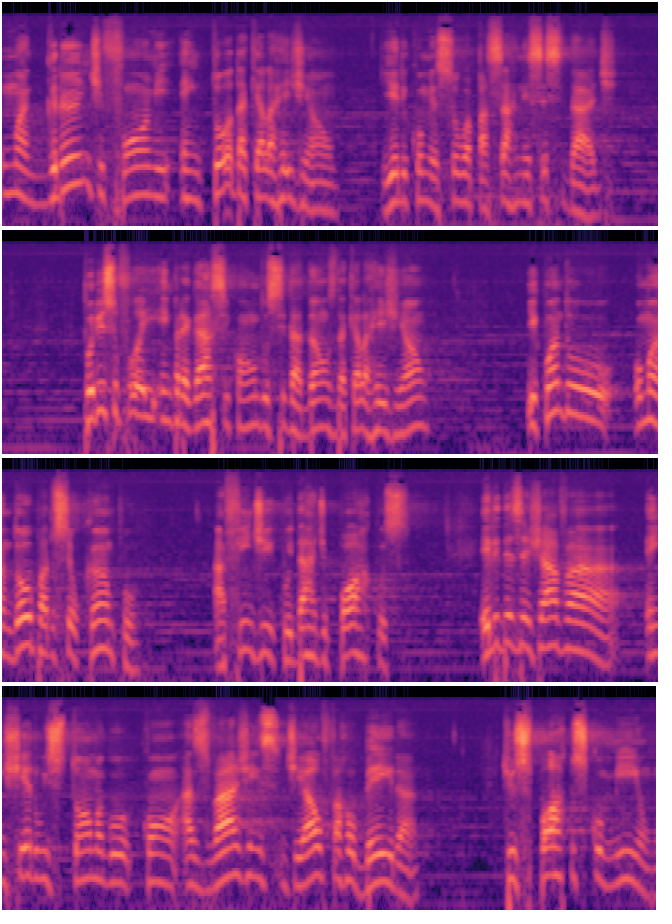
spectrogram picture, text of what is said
uma grande fome em toda aquela região e ele começou a passar necessidade. Por isso foi empregar-se com um dos cidadãos daquela região e quando o mandou para o seu campo, a fim de cuidar de porcos, ele desejava encher o estômago com as vagens de alfarrobeira que os porcos comiam,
